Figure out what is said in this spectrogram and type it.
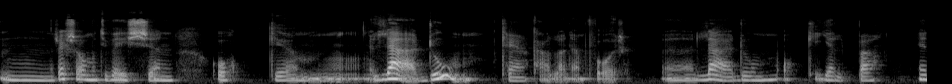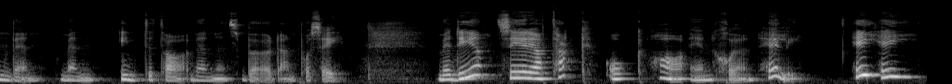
mm, Resha Motivation och ehm, lärdom kan jag kalla den för. Eh, lärdom och hjälpa en vän, men inte ta vännens bördan på sig. Med det säger jag tack och ha en skön helg. Hej hej!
